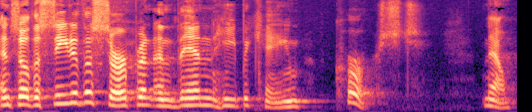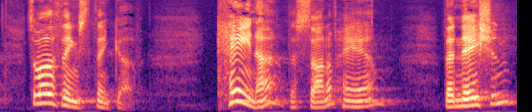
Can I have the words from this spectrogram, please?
And so the seed of the serpent, and then he became cursed. Now, some other things to think of. Canaan, the son of Ham, the nation,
